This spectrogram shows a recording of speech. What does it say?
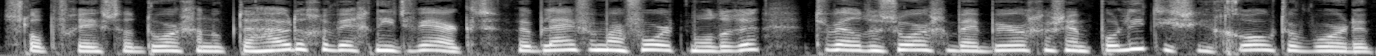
Slop vreest dat doorgaan op de huidige weg niet werkt. We blijven maar voortmodderen, terwijl de zorgen bij burgers en politici groter worden.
